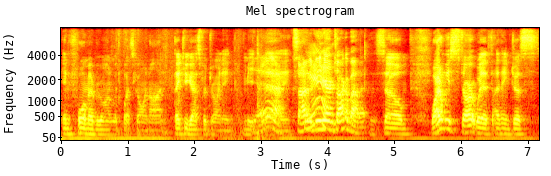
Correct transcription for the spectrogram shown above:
inform everyone with what's going on. Thank you guys for joining me Yeah, today. excited to be here and talk about it. So, why don't we start with I think just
